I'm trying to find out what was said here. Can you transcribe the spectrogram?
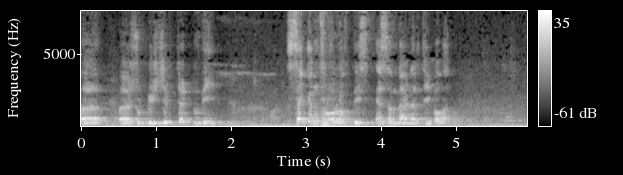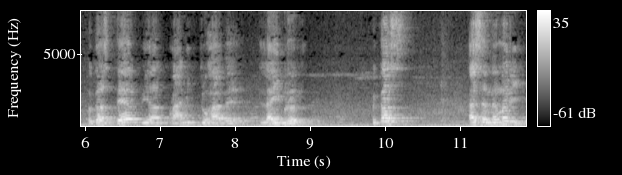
uh, uh, should be shifted to the second floor of this SM Banerjee Bhavan. Because there we are planning to have a library. Because as a memory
